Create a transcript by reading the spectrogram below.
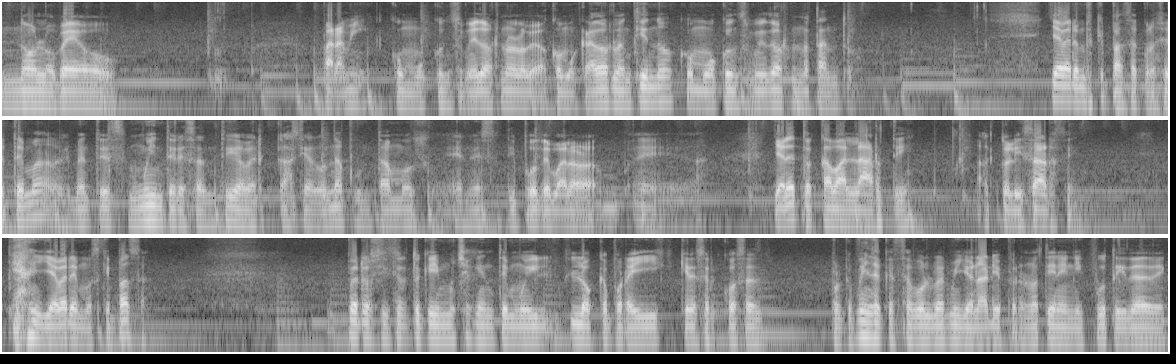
no lo veo para mí, como consumidor no lo veo, como creador lo entiendo, como consumidor no tanto. Ya veremos qué pasa con ese tema. Realmente es muy interesante a ver hacia dónde apuntamos en ese tipo de valor. Eh, ya le tocaba al arte actualizarse. ya veremos qué pasa. Pero sí es cierto que hay mucha gente muy loca por ahí que quiere hacer cosas porque piensa que se va a volver millonario, pero no tiene ni puta idea de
